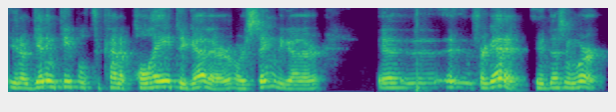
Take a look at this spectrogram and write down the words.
you know getting people to kind of play together or sing together. uh, forget it; it doesn't work.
